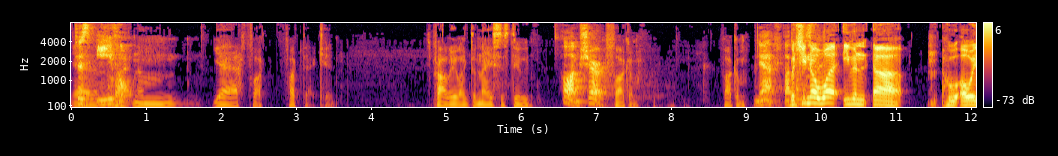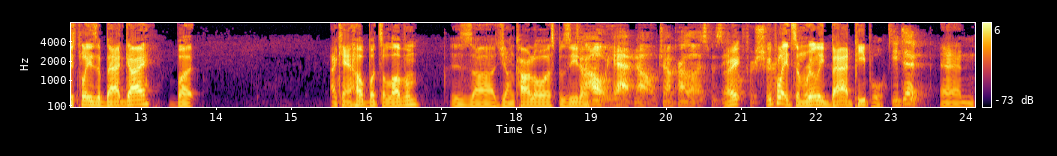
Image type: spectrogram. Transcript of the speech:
yeah, just evil. Platinum. Yeah, fuck, fuck that kid. He's probably like the nicest dude. Oh, I'm sure. Fuck him. Fuck him. Yeah. fuck But him you know what? Even uh, who always plays a bad guy, but I can't help but to love him is uh, Giancarlo Esposito. Oh yeah, no, Giancarlo Esposito right? for sure. He played some really bad people, He did. and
